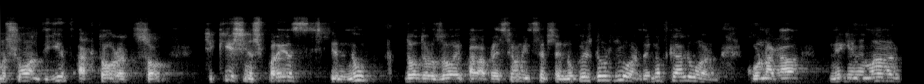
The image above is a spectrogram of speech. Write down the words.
mëshuan të gjithë aktorët sot që kishin shpresë që nuk do dorëzohej para presionit sepse nuk është dorëzuar dhe në të kaluarën kur na ka ne kemi marrë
